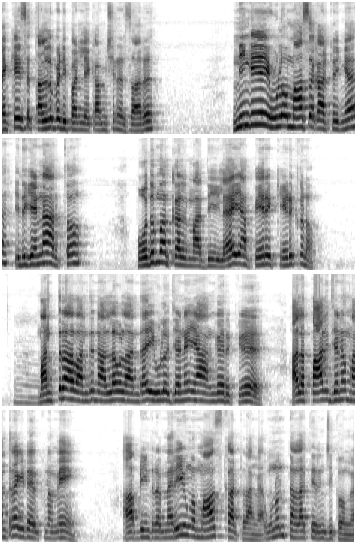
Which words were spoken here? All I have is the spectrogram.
என் கேஸை தள்ளுபடி பண்ணலையே கமிஷனர் சாரு நீங்கள் ஏன் இவ்வளோ மாசம் காட்டுறீங்க? இதுக்கு என்ன அர்த்தம்? பொதுமக்கள் மத்தியில் என் பேரை கெடுக்கணும். மந்த்ரா வந்து நல்லவளா இருந்தால் இவ்வளோ ஜனம் ஏன் அங்கே இருக்குது அதில் பாதி ஜனம் மந்த்ரா கிட்ட இருக்கணுமே. அப்படின்ற மாதிரி இவங்க மாஸ் காட்டுறாங்க. இன்னொன்று நல்லா தெரிஞ்சுக்கோங்க.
